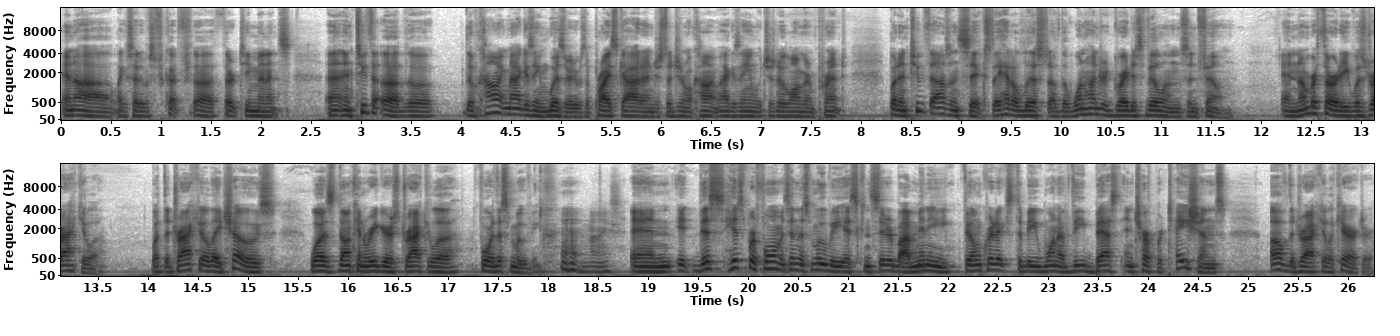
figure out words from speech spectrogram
And uh, like I said, it was cut uh, 13 minutes. And two th- uh, the the comic magazine Wizard, it was a price guide and just a general comic magazine, which is no longer in print. But in 2006, they had a list of the 100 greatest villains in film, and number 30 was Dracula. But the Dracula they chose was Duncan Regehr's Dracula for this movie. nice. And it, this his performance in this movie is considered by many film critics to be one of the best interpretations of the Dracula character.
